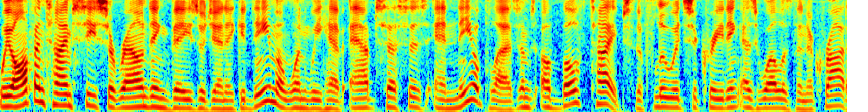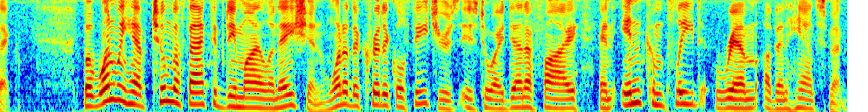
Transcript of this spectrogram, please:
We oftentimes see surrounding vasogenic edema when we have abscesses and neoplasms of both types, the fluid secreting as well as the necrotic. But when we have tumefactive demyelination, one of the critical features is to identify an incomplete rim of enhancement,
